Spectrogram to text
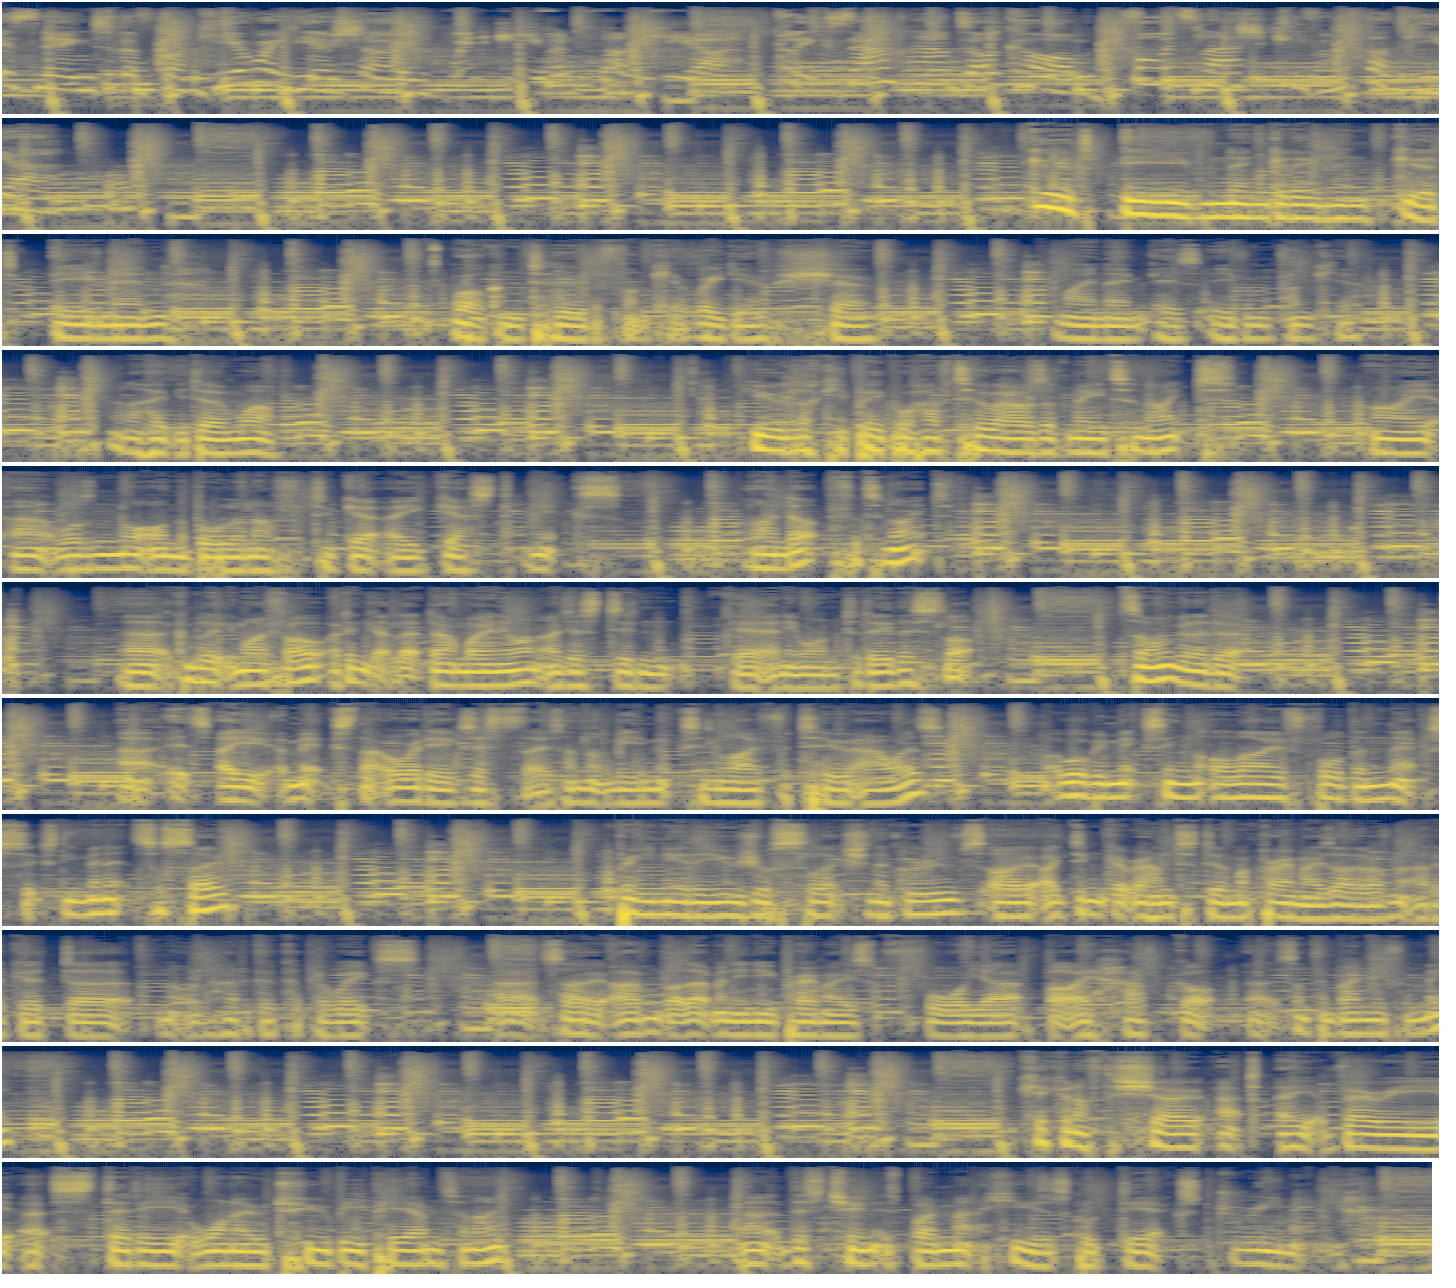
listening to the Funkier Radio Show with Even Funkier. Click soundcloud.com forward slash even funkier. Good evening, good evening, good evening. Welcome to the Funkier Radio Show. My name is Even Funkier, and I hope you're doing well. You lucky people have two hours of me tonight. I uh, was not on the ball enough to get a guest mix lined up for tonight. Uh, completely my fault. I didn't get let down by anyone. I just didn't get anyone to do this slot. So I'm going to do it. Uh, it's a, a mix that already exists though, so I'm not going to be mixing live for two hours. I will be mixing live for the next 60 minutes or so bringing you the usual selection of grooves. I, I, didn't get around to doing my promos either. I've not had a good, uh, not had a good couple of weeks, uh, so I haven't got that many new promos for you. But I have got uh, something brand new from me. Kicking off the show at a very uh, steady 102 BPM tonight. Uh, this tune is by Matt Hughes. It's called DX Dreaming.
